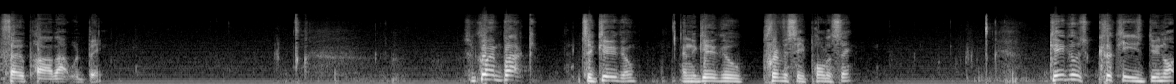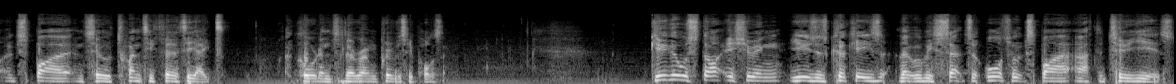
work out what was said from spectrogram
faux pas that would be. So going back to Google and the Google privacy policy, Google's cookies do not expire until 2038, according to their own privacy policy. Google will start issuing users cookies that will be set to auto-expire after two years,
